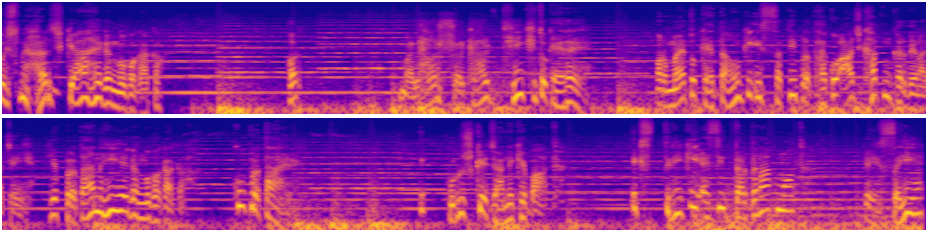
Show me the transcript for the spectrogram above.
तो इसमें हर्ज क्या है गंगोबा का? और मल्हार सरकार ठीक ही तो कह रहे हैं। और मैं तो कहता हूँ कि इस सती प्रथा को आज खत्म कर देना चाहिए। ये प्रथा नहीं है गंगोबा काका कुप्रथा है। एक पुरुष के जाने के बाद एक स्त्री की ऐसी दर्दनाक मौत। क्या ये सही है?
